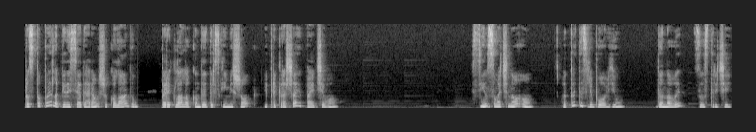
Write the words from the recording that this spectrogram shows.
Розтопила 50 г шоколаду, переклала в кондитерський мішок і прикрашаю печиво. Всім смачного! Готуйте з любов'ю! До нових зустрічей!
